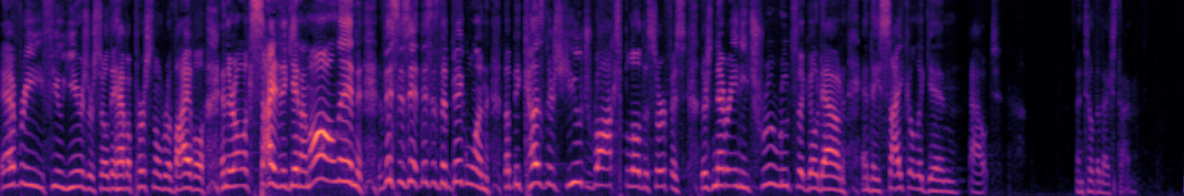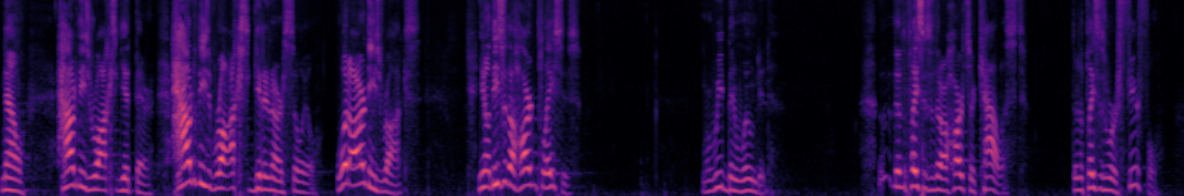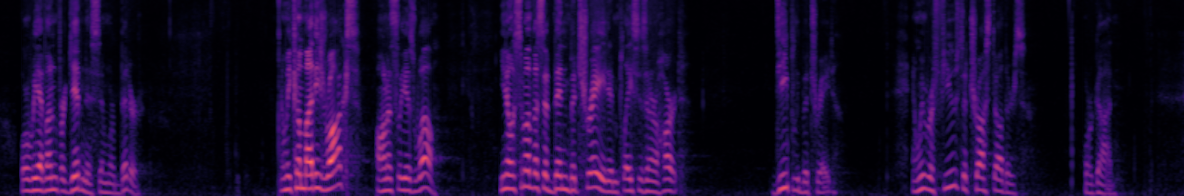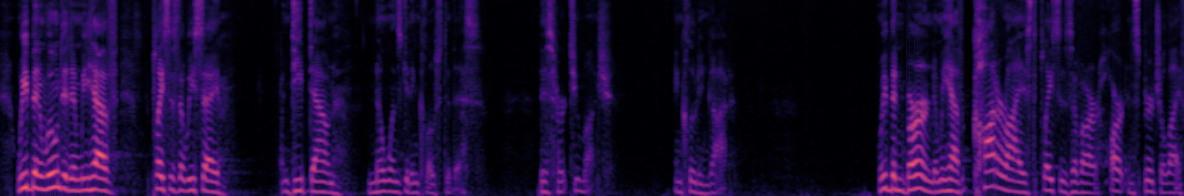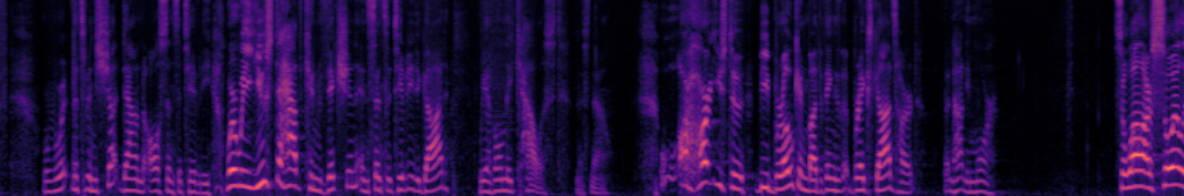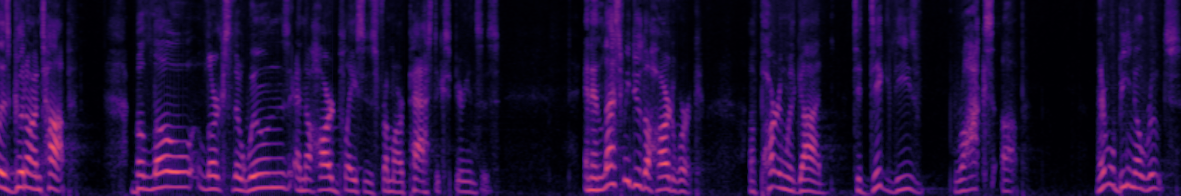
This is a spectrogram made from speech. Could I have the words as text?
Every few years or so, they have a personal revival and they're all excited again. I'm all in. This is it. This is the big one. But because there's huge rocks below the surface, there's never any true roots that go down and they cycle again out until the next time. Now, how do these rocks get there? How do these rocks get in our soil? What are these rocks? You know, these are the hard places where we've been wounded. They're the places that our hearts are calloused. They're the places where we're fearful or we have unforgiveness and we're bitter. And we come by these rocks, honestly, as well. You know, some of us have been betrayed in places in our heart, deeply betrayed. And we refuse to trust others or God. We've been wounded and we have places that we say, deep down, no one's getting close to this. This hurt too much, including God. We've been burned and we have cauterized places of our heart and spiritual life that's been shut down to all sensitivity. Where we used to have conviction and sensitivity to God, we have only callousness now. Our heart used to be broken by the things that breaks God's heart, but not anymore. So while our soil is good on top, below lurks the wounds and the hard places from our past experiences. And unless we do the hard work of partnering with God to dig these rocks up, there will be no roots.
